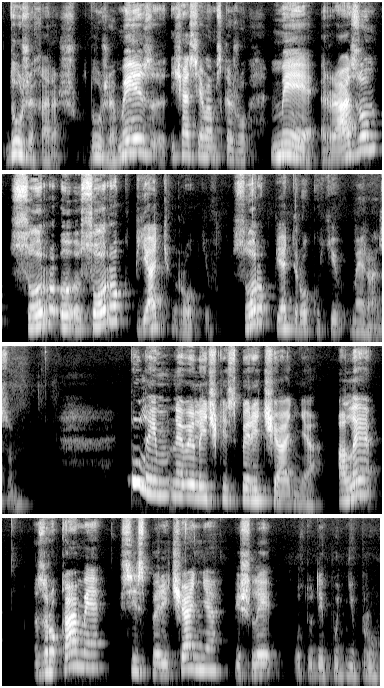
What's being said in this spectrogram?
Дуже хорошо, дуже. Ми, зараз я вам скажу, ми разом 40, 45 років. 45 років ми разом. Були невеличкі сперечання, але з роками всі сперечання пішли отуди по Дніпру,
